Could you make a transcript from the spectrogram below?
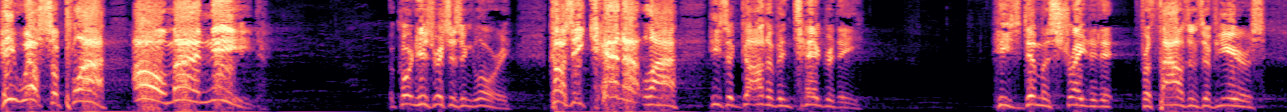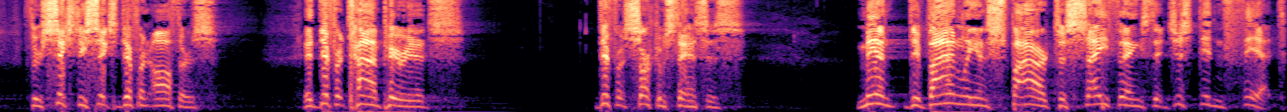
He will supply all my need according to his riches and glory. Because he cannot lie. He's a God of integrity. He's demonstrated it for thousands of years through 66 different authors at different time periods different circumstances, men divinely inspired to say things that just didn't fit.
